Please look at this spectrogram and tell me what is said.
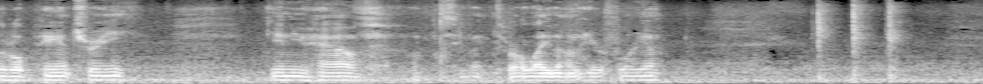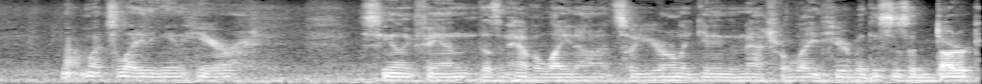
Little pantry. Again, you have, let's see if I can throw a light on here for you. Not much lighting in here. Ceiling fan doesn't have a light on it, so you're only getting the natural light here, but this is a dark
